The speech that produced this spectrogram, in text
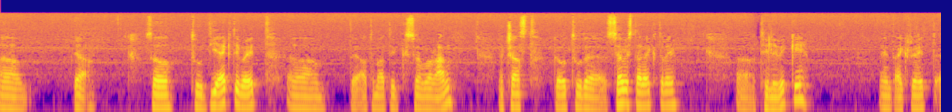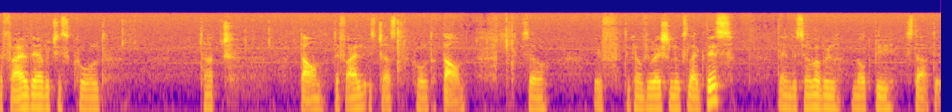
Um, yeah, so to deactivate um, the automatic server run, I just go to the service directory, uh, TiddlyWiki, and I create a file there which is called touch down. The file is just called down. So if the configuration looks like this then the server will not be started.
